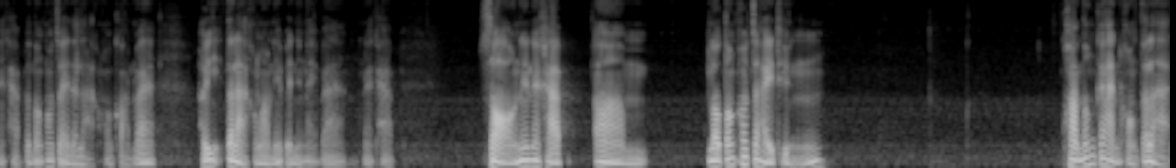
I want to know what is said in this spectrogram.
นะครับ เราต้องเข้าใจตลาดของเราก่อนว่าเฮ้ยตลาดของเราเนี่ยเป็นยังไงบ้างนะครับสองเนี่ยนะครับเราต้องเข้าใจถึง ความต้องการของตลาด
